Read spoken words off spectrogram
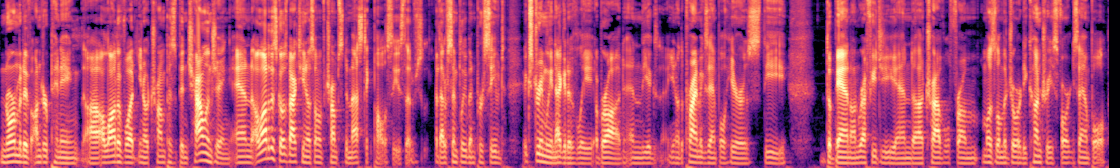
normative underpinning. Uh, a lot of what you know Trump has been challenging, and a lot of this goes back to you know some of Trump's domestic policies that have, that have simply been perceived extremely negatively abroad. And the you know the prime example here is the the ban on refugee and uh, travel from Muslim majority countries, for example.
